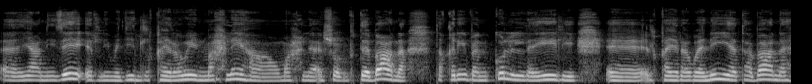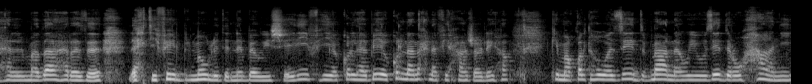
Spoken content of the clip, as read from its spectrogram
يعني زائر لمدينة القيروان محلاها ومحلى شو تابعنا تقريبا كل الليالي القيروانية تابعنا هالمظاهر الاحتفال بالمولد النبوي الشريف هي كلها بيه وكلنا نحن في حاجة لها كما قلت هو زاد معنوي وزاد روحاني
